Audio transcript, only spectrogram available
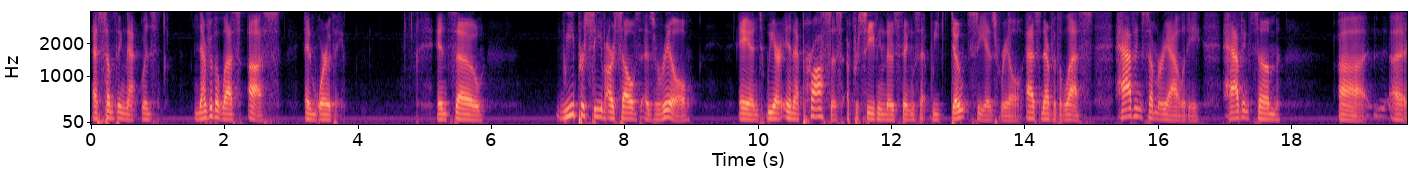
as something that was nevertheless us and worthy. And so we perceive ourselves as real and we are in a process of perceiving those things that we don't see as real, as nevertheless having some reality, having some, uh, uh,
